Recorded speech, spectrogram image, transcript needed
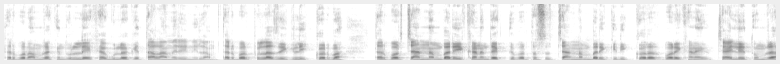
তারপর আমরা কিন্তু লেখাগুলোকে তালা মেরে নিলাম। তারপর প্লাসে ক্লিক করবা, তারপর চার নাম্বারে এখানে দেখতে পারতেছো, চার নাম্বারে ক্লিক করার পর এখানে চাইলে তোমরা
